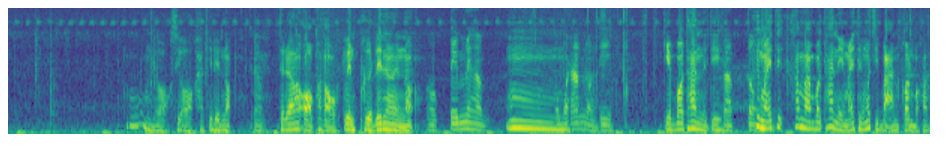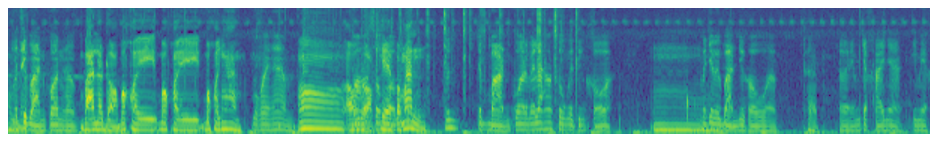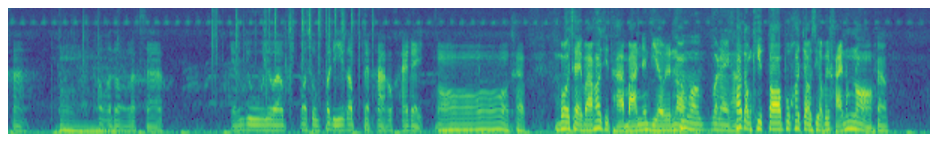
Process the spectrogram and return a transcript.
โอ้มันออกสิออกคักที่เด่นเนาะครับแสดงว่าออกคักออกเป็นผืดเลยเนาะเนาะออกเต็มเลยครับ อืมผมบ่ทันบางทีเก็บบ่ทันเลยติครับต้องคือหมายถึงเข้ามาบ่ทันนี่หมายถึงมันสิบานก่อนบ่ครับมันสิบานก่อนครับบานแล้วดอกบ่ค่อยบ่ค่อยบ่ค่อยงามบ่ค่อยงามอ๋อเอาดอกแค่ประมาณมันจะบานก่อนเวลาเขาส่งไปถึงเขาอะอืมมันจะไปบานที่เขาครับ ครับเออเนี่ยมันจะขายยากที่แม่ค้าอืมเขาก็ต้องรักษาให้มันอยู่ที่ว่าผสมพอดีครับแม่ค้าเขาขายได้อ๋อครับบ่ใช่บานเฮาสิถาบานอย่างเดียวเลยเนาะบ่บ่ได้ครัเขาบต้องคิดต่อผู้เขาเจ้าสิเอาไปขายน้ำนอครับ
